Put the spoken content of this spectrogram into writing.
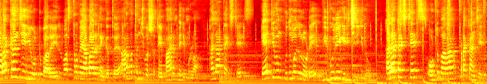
വടക്കാഞ്ചേരി ഓട്ടുപാറയിൽ വസ്ത്രവ്യാപാര രംഗത്ത് അറുപത്തഞ്ച് വർഷത്തെ പാരമ്പര്യമുള്ള കലാ ടെക്സ്റ്റൈൽസ് ഏറ്റവും പുതുമകളോടെ വിപുലീകരിച്ചിരിക്കുന്നു. Kala textiles Ottupara Vadakkanchery.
